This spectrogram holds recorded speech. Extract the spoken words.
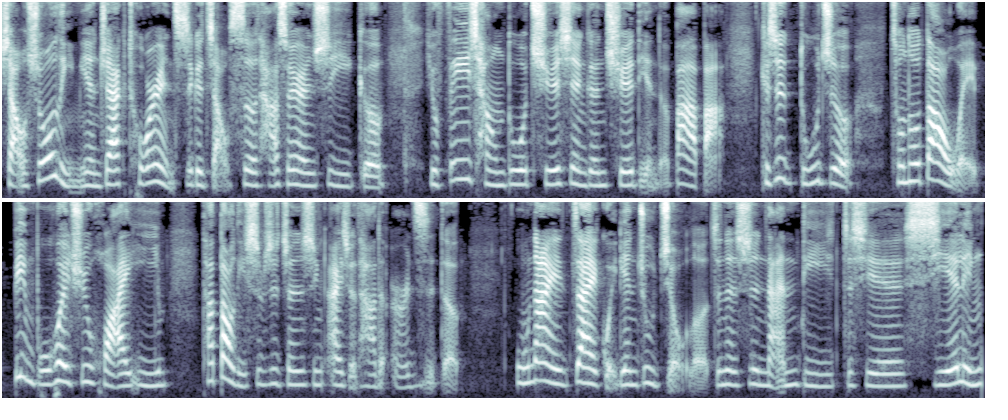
小说里面，Jack Torrance 这个角色，他虽然是一个有非常多缺陷跟缺点的爸爸，可是读者从头到尾并不会去怀疑他到底是不是真心爱着他的儿子的。无奈在鬼店住久了，真的是难敌这些邪灵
